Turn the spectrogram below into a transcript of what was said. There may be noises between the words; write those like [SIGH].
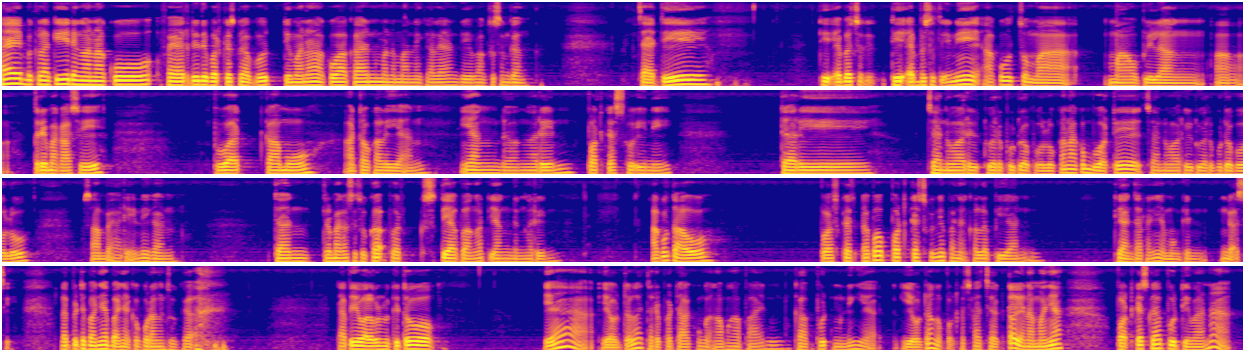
Hai, balik lagi dengan aku Ferdi di podcast gabut di mana aku akan menemani kalian di waktu senggang. Jadi di episode di episode ini aku cuma mau bilang uh, terima kasih buat kamu atau kalian yang dengerin podcastku ini dari Januari 2020 kan aku buatnya Januari 2020 sampai hari ini kan dan terima kasih juga buat setia banget yang dengerin. Aku tahu podcast apa podcastku ini banyak kelebihan. Di antaranya mungkin enggak sih. Lebih depannya banyak kekurangan juga. [LAUGHS] Tapi walaupun begitu ya ya udahlah daripada aku nggak ngapa-ngapain gabut mending ya ya udah nggak podcast aja tau ya namanya podcast gabut di mana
